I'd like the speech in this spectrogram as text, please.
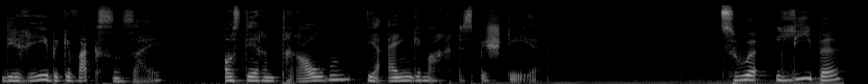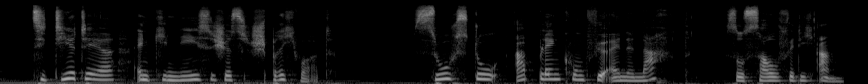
die Rebe gewachsen sei, aus deren Trauben ihr Eingemachtes bestehe. Zur Liebe zitierte er ein chinesisches Sprichwort. Suchst du Ablenkung für eine Nacht, so saufe dich an.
